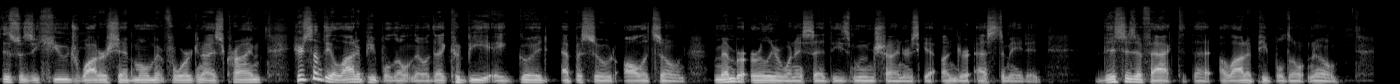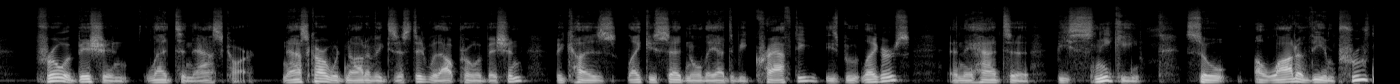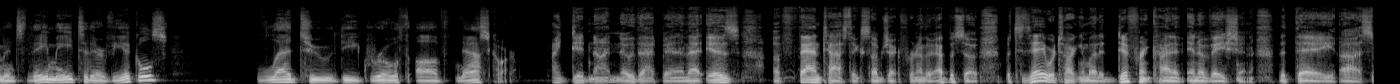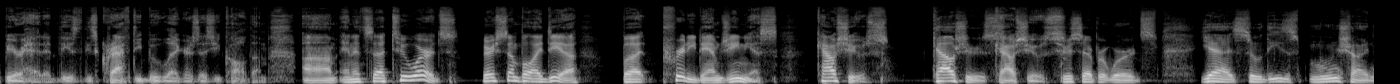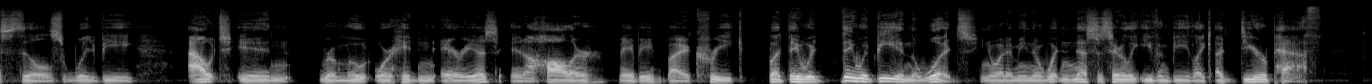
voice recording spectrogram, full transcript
This was a huge watershed moment for organized crime. Here's something a lot of people don't know that could be a good episode all its own. Remember earlier when I said these moonshiners get underestimated? This is a fact that a lot of people don't know. Prohibition led to NASCAR. NASCAR would not have existed without prohibition because, like you said, Noel, they had to be crafty, these bootleggers, and they had to be sneaky. So, a lot of the improvements they made to their vehicles led to the growth of NASCAR. I did not know that, Ben, and that is a fantastic subject for another episode. But today we're talking about a different kind of innovation that they uh, spearheaded. These these crafty bootleggers, as you call them, um, and it's uh, two words. Very simple idea, but pretty damn genius. Cow shoes. Cow shoes. Cow shoes. Two separate words. Yeah, so these moonshine stills would be out in remote or hidden areas, in a holler, maybe by a creek, but they would they would be in the woods. You know what I mean? There wouldn't necessarily even be like a deer path.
